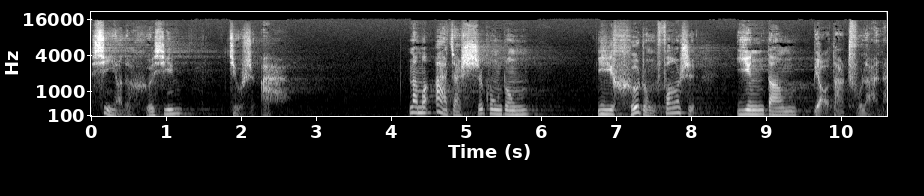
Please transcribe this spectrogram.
信仰的核心就是爱。那么，爱在时空中以何种方式应当表达出来呢？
